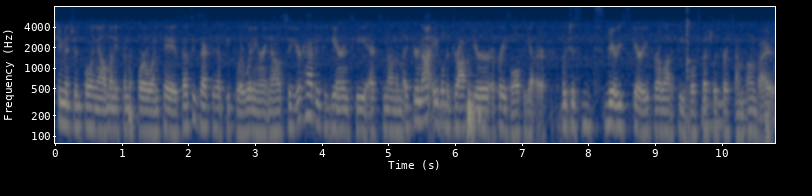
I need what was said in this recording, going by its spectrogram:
she mentioned, pulling out money from the 401ks. That's exactly how people are winning right now. So you're having to guarantee X amount of money. If you're not able to drop your appraisal altogether, which is very scary for a lot of people, especially mm-hmm. first-time home buyers.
